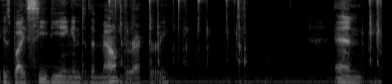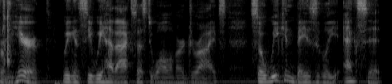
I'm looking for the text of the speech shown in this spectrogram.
is by cding into the mount directory. And from here, we can see we have access to all of our drives. So we can basically exit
